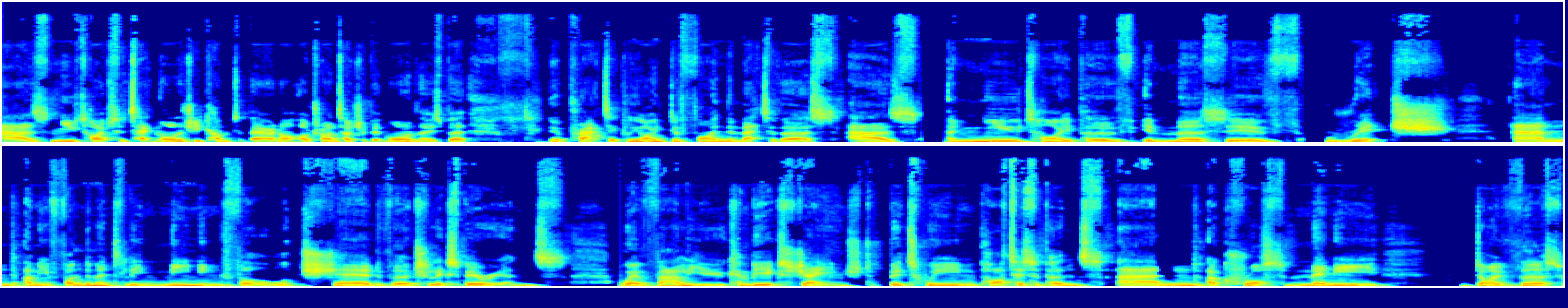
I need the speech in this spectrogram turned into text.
as new types of technology come to bear and i'll, I'll try and touch a bit more on those. But you know, practically i define the metaverse as a new type of immersive rich and i mean fundamentally meaningful shared virtual experience where value can be exchanged between participants and across many diverse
